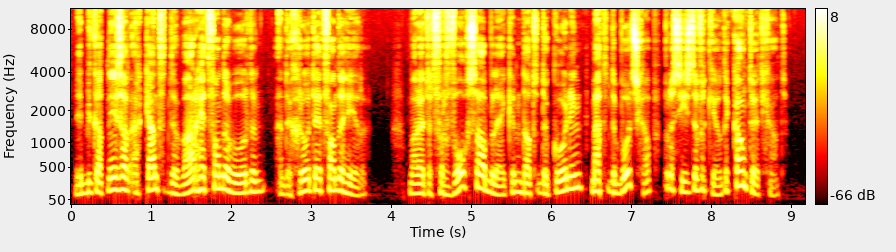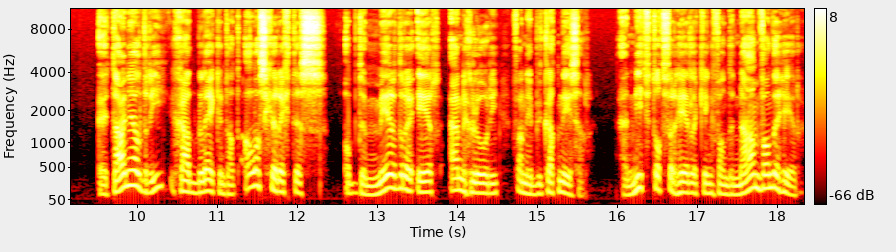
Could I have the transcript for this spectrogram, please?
Nebukadnezar erkent de waarheid van de woorden en de grootheid van de Heere maar uit het vervolg zal blijken dat de koning met de boodschap precies de verkeerde kant uitgaat. Uit Daniel 3 gaat blijken dat alles gericht is op de meerdere eer en glorie van Nebukadnezar, en niet tot verheerlijking van de naam van de Heer.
